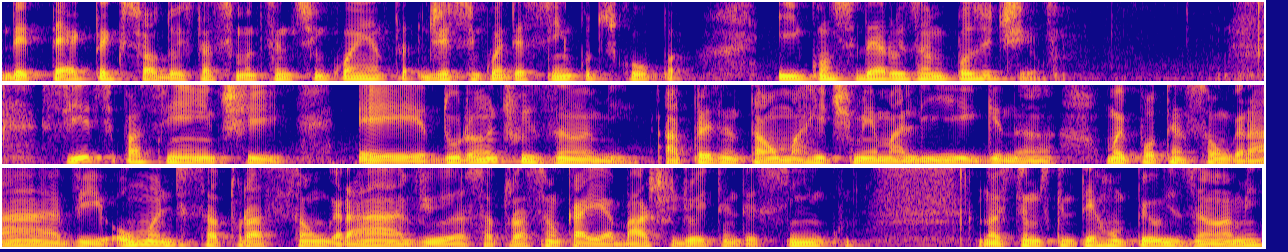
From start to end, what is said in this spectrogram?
detecta que o CO2 está acima de 150, de 55, desculpa, e considera o exame positivo. Se esse paciente, é, durante o exame, apresentar uma arritmia maligna, uma hipotensão grave ou uma dessaturação grave, a saturação cair abaixo de 85, nós temos que interromper o exame,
